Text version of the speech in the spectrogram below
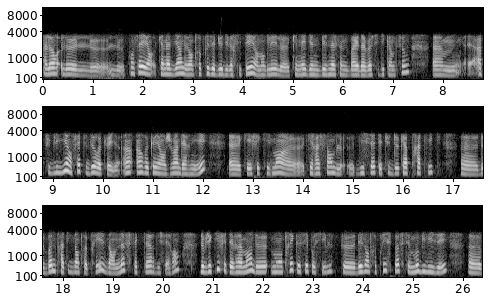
Alors, le, le, le Conseil canadien des entreprises et biodiversité, en anglais le Canadian Business and Biodiversity Council, euh, a publié en fait deux recueils. Un, un recueil en juin dernier, euh, qui est effectivement euh, qui rassemble euh, 17 études de cas pratiques euh, de bonnes pratiques d'entreprise dans neuf secteurs différents. L'objectif était vraiment de montrer que c'est possible, que des entreprises peuvent se mobiliser euh,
